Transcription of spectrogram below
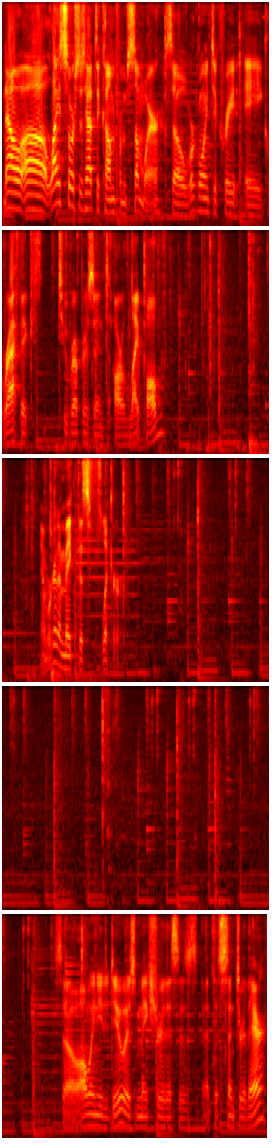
now uh, light sources have to come from somewhere, so we're going to create a graphic to represent our light bulb. And we're going to make this flicker. So all we need to do is make sure this is at the center there.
